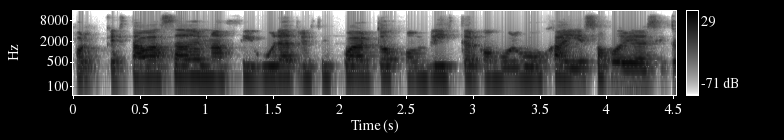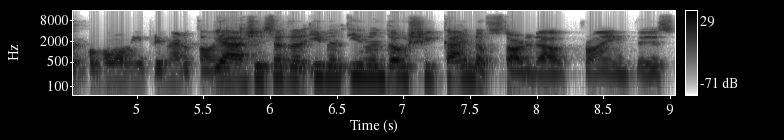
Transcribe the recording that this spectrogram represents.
porque está basado en una figura 3 3 cuartos con blister, con burbuja, y eso podría decir que fue como mi primer toy. Yeah, she said that even even though she kind of started out trying this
